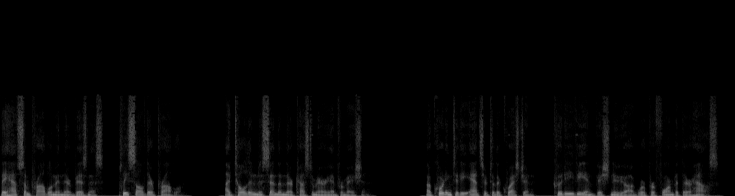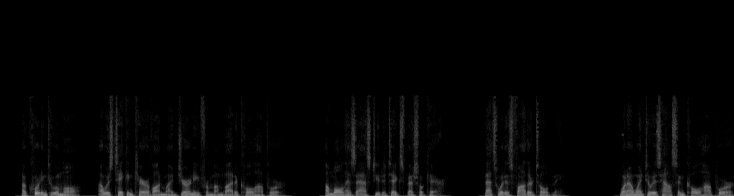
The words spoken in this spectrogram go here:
they have some problem in their business, please solve their problem. I told him to send them their customary information. According to the answer to the question, Kudivi and Vishnuyog were performed at their house. According to Amol, I was taken care of on my journey from Mumbai to Kolhapur. Amol has asked you to take special care. That's what his father told me. When I went to his house in Kolhapur,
